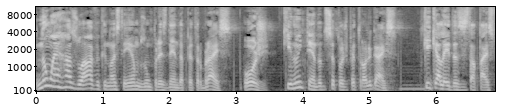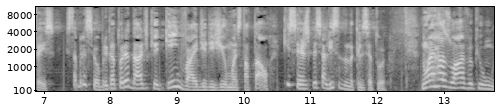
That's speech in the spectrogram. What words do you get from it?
Não é razoável que nós tenhamos um presidente da Petrobras, hoje, que não entenda do setor de petróleo e gás que, que a lei das estatais fez? Estabeleceu a obrigatoriedade que quem vai dirigir uma estatal que seja especialista dentro daquele setor. Não é razoável que um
